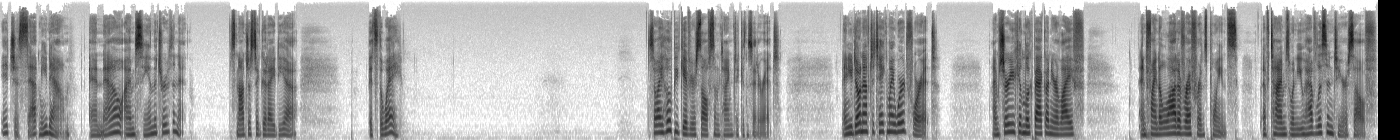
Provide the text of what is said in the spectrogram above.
It just sat me down, and now I'm seeing the truth in it. It's not just a good idea, it's the way. So I hope you give yourself some time to consider it. And you don't have to take my word for it. I'm sure you can look back on your life and find a lot of reference points of times when you have listened to yourself,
